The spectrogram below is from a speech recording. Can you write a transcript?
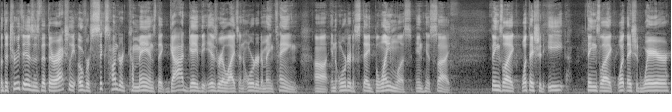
but the truth is, is that there are actually over 600 commands that God gave the Israelites in order to maintain, uh, in order to stay blameless in His sight. Things like what they should eat, things like what they should wear,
